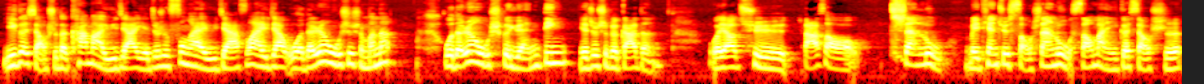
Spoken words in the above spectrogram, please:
一个小时的卡玛瑜伽，也就是奉爱瑜伽。奉爱瑜伽，我的任务是什么呢？我的任务是个园丁，也就是个 garden，我要去打扫。山路每天去扫山路，扫满一个小时。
